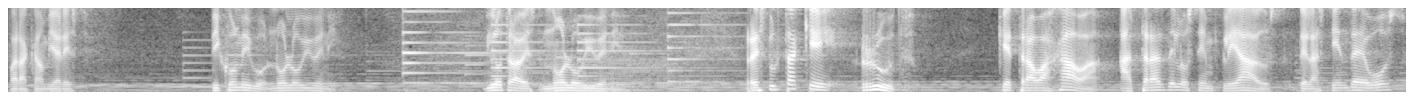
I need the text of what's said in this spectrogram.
para cambiar esto. Di conmigo, no lo vi venir. Dilo otra vez, no lo vi venir. Resulta que Ruth, que trabajaba atrás de los empleados de la hacienda de vos,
